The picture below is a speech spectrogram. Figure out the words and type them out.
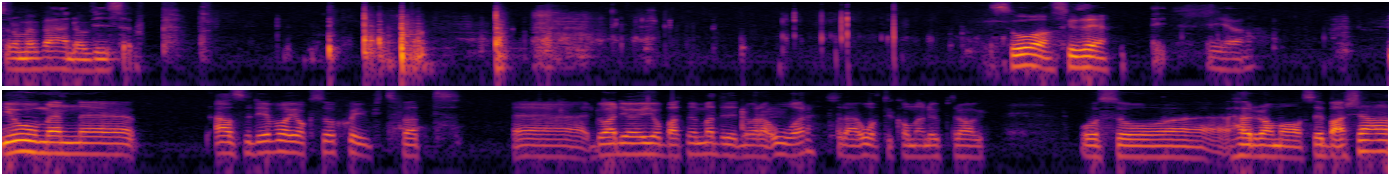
Så de är värda att visa upp. Så, ska vi se. Ja. Jo, men eh, alltså det var ju också sjukt för att eh, då hade jag jobbat med Madrid några år, sådär återkommande uppdrag. Och så eh, hörde de av sig bara Tja,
